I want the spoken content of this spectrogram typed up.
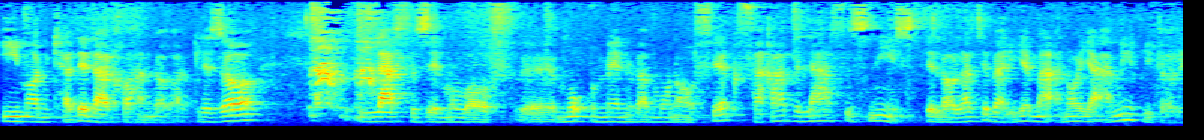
ایمان کده در خواهند آورد. لذا لفظ مؤمن و منافق فقط لفظ نیست. دلالت بر یه معنای عمیقی داره.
